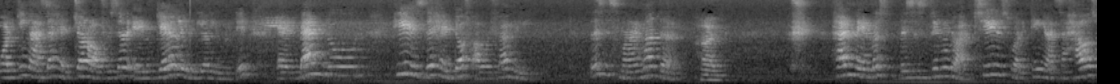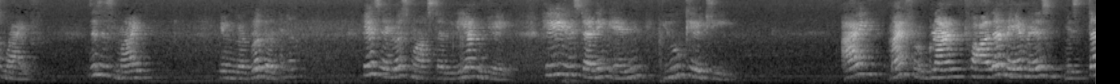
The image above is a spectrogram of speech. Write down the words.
working as a HR officer in GAIL India Limited in Bangalore. He is the head of our family. This is my mother. Hi. Her name is Mrs. Dinuraj. She is working as a housewife. This is my younger brother. His name is Master Leon Vijay. He is studying in UKG. I my grandfather name is Mr.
